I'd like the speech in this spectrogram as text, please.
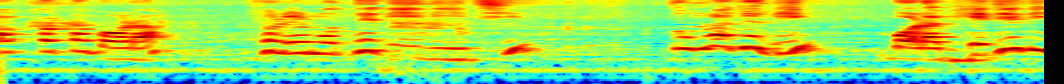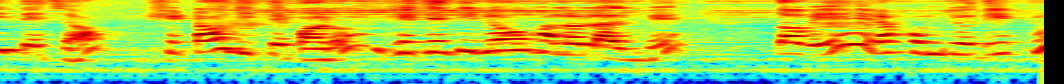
সবকটা বড়া ঝোলের মধ্যে দিয়ে দিয়েছি। তোমরা যদি বড়া ভেজে দিতে চাও, সেটাও দিতে পারো। ভেজে দিলেও ভালো লাগবে। তবে এরকম যদি একটু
